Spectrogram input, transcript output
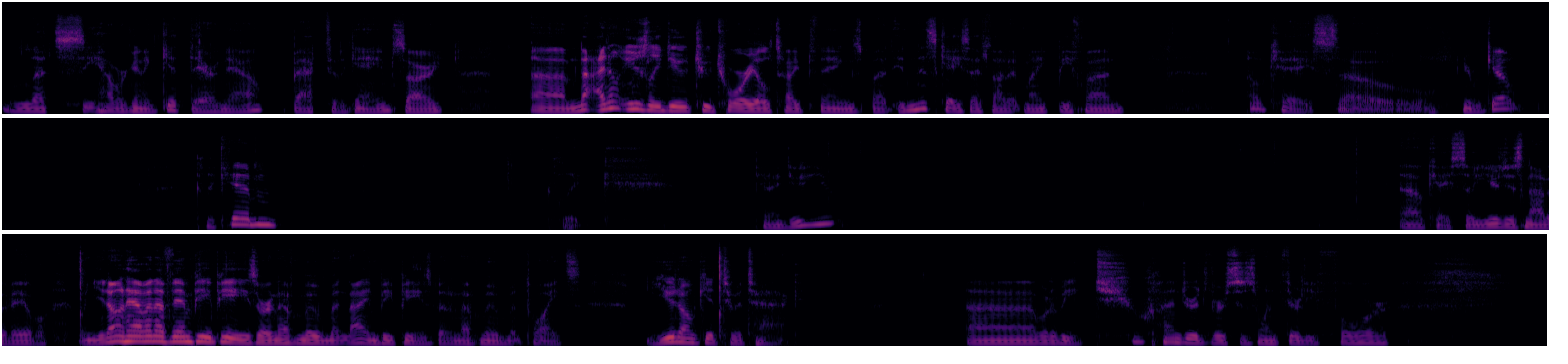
let's see how we're going to get there now. Back to the game, sorry. Um, I don't usually do tutorial type things, but in this case, I thought it might be fun. Okay, so here we go. Click him click. Can I do you? Okay, so you're just not available. When you don't have enough MPPs or enough movement, not MPPs, but enough movement points, you don't get to attack. Uh, what are be 200 versus 134.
